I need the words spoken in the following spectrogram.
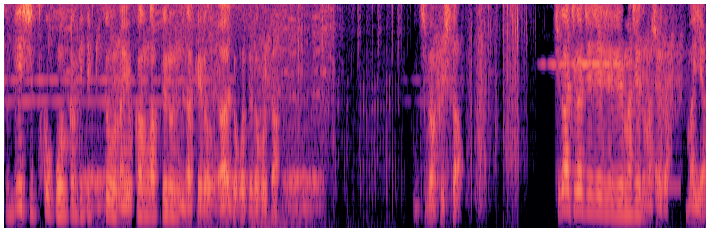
すげえしつこく追いかけてきそうな予感がするんだけど。あー、どこ行った？どこ行った？自爆した。違う違う違う違う違う、間違えた間違えた。まあいいや。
